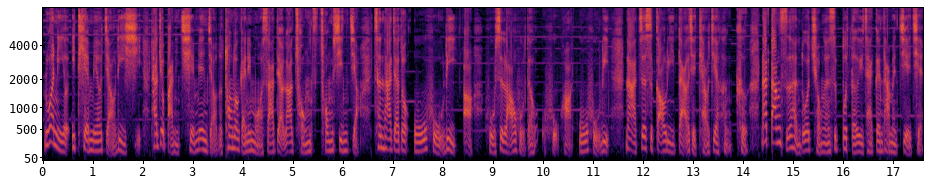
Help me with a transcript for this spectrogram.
如果你有一天没有缴利息，他就把你前面缴的通通给你抹杀掉，然后重重新缴，称它叫做五虎利啊。虎是老虎的虎哈，五虎利。那这是高利贷，而且条件很苛。那当时很多穷人是不得已才跟他们借钱，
